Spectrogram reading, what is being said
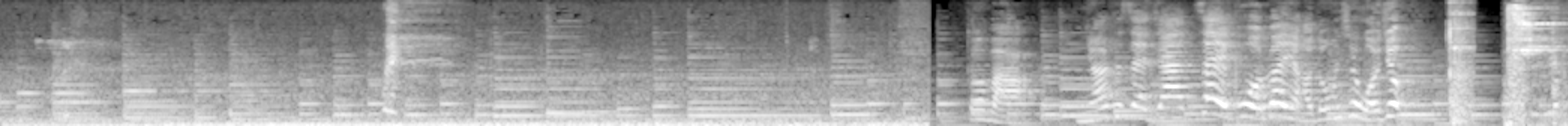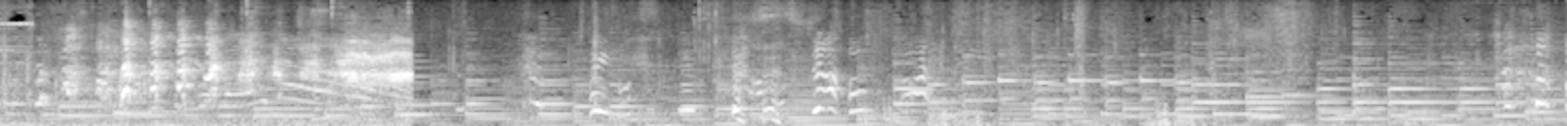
宝，你要是在家再给我乱咬东西，我就。哈哈哈！哈哈哈！喂，这是什么？哈哈哈！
